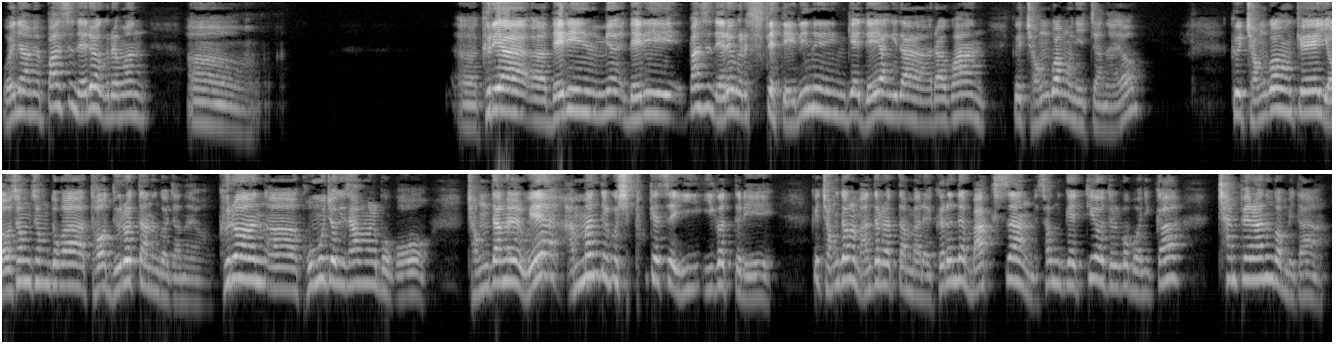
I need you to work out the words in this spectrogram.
왜냐하면 빤스 내려 그러면 어, 어 그래야 어, 내리면 내리 빤스 내려 그랬을 때 내리는 게 내 양이다라고 한 그 정광훈 있잖아요. 그 정광훈 교회 여성 성도가 더 늘었다는 거잖아요. 그런 어, 고무적인 상황을 보고 정당을 왜 안 만들고 싶었겠어요? 이, 이것들이 그 정당을 만들었단 말이에요. 그런데 막상 선거에 뛰어들고 보니까 참패하는 겁니다.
